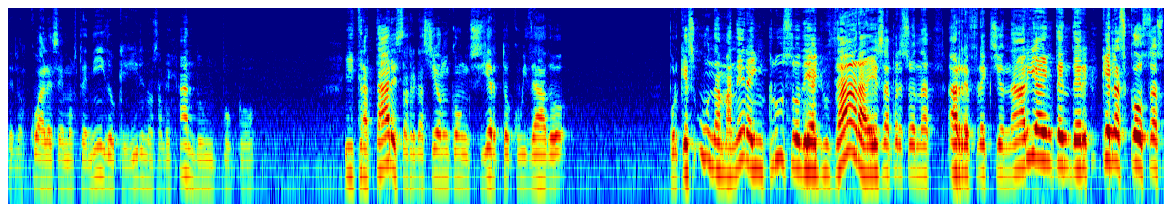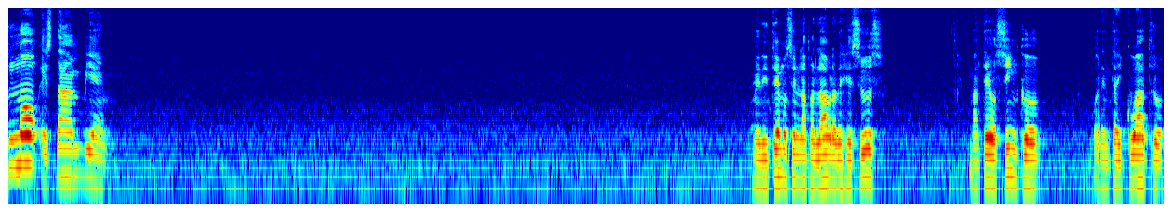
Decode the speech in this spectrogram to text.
de los cuales hemos tenido que irnos alejando un poco y tratar esa relación con cierto cuidado, porque es una manera incluso de ayudar a esa persona a reflexionar y a entender que las cosas no están bien. Meditemos en la palabra de Jesús. Mateo 5, 44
